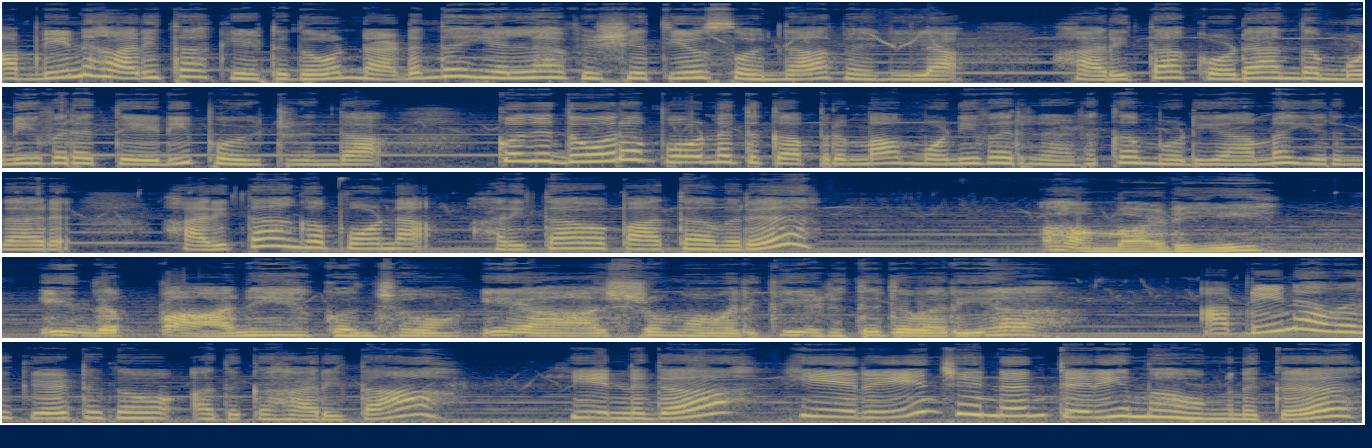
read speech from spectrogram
அப்படின்னு ஹரிதா கேட்டதும் நடந்த எல்லா விஷயத்தையும் சொன்னா வெண்ணிலா. ஹரிதா கூட அந்த முனிவரை தேடி போயிட்டு இருந்தா கொஞ்சம் தூரம் போனதுக்கு அப்புறமா முனிவர் நடக்க முடியாம இருந்தாரு. ஹரிதா அங்க போனா ஹரிதாவை பார்த்த அவரு அம்மாடி இந்த பானைய கொஞ்சம் என் ஆசிரமம் வரைக்கும் எடுத்துட்டு வரியா? அப்படின்னு அவர் கேட்டதும் அதுக்கு ஹரிதா என்னதா என் ரேஞ்ச் என்னன்னு தெரியுமா உங்களுக்கு?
